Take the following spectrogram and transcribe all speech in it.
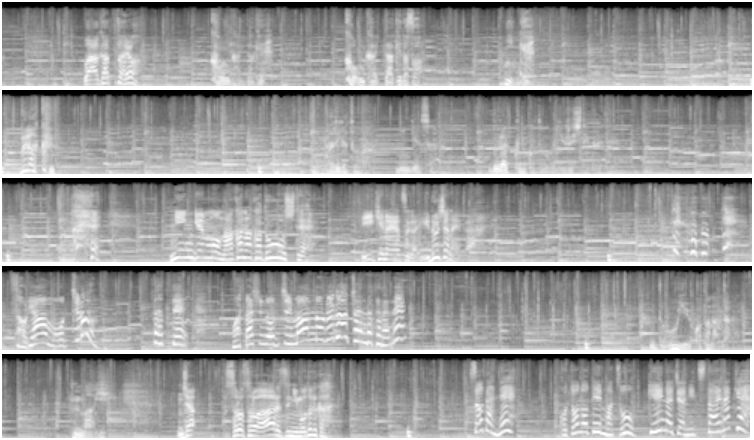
分かったよ。今回だけ。今回だけだぞ。人間。ブラック。ありがとう。人間さんブラックのことを許してくれて 人間もなかなかどうして粋なやつがいるじゃねえか。そりゃあもちろん。だって私の自慢のルルアちゃんだからね。どういうことなんだ。まあいい。じゃあそろそろアールズに戻るか。そうだね。事の顛末をケイナちゃんに伝えなきゃ。は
